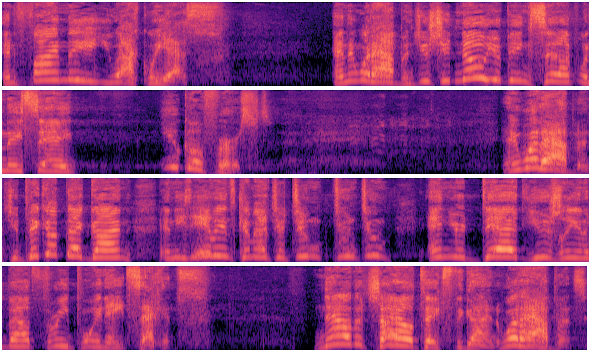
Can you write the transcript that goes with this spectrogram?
And finally, you acquiesce. And then what happens? You should know you're being set up when they say, you go first. And what happens? You pick up that gun, and these aliens come at you, choom, choom, choom, and you're dead usually in about 3.8 seconds. Now the child takes the gun. What happens?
